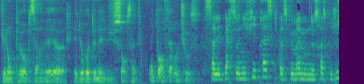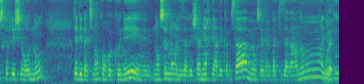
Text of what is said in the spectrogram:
que l'on peut observer euh, et de redonner du sens à tout. On peut en faire autre chose. Ça les personnifie presque, parce que même ne serait-ce que juste réfléchir au nom, il y a des bâtiments qu'on reconnaît, et non seulement on les avait jamais regardés comme ça, mais on savait même pas qu'ils avaient un nom. Et du coup,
